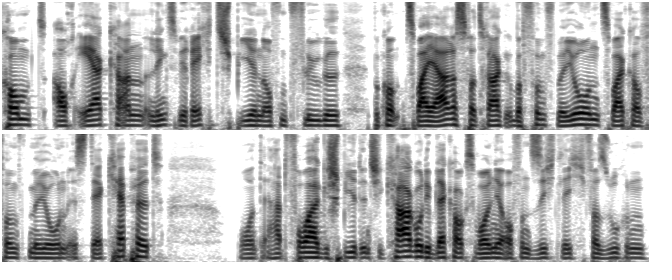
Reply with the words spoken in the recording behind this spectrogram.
kommt, auch er kann links wie rechts spielen auf dem Flügel, bekommt einen Zwei-Jahres-Vertrag über 5 Millionen, 2,5 Millionen ist der Cap-Hit. Und er hat vorher gespielt in Chicago. Die Blackhawks wollen ja offensichtlich versuchen,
